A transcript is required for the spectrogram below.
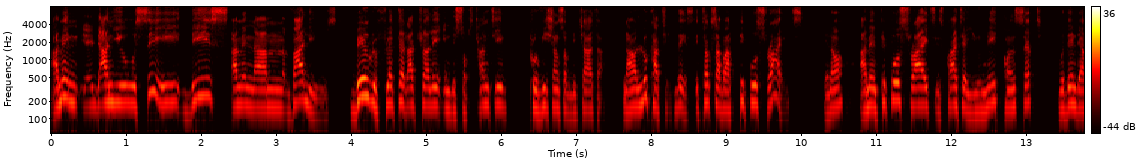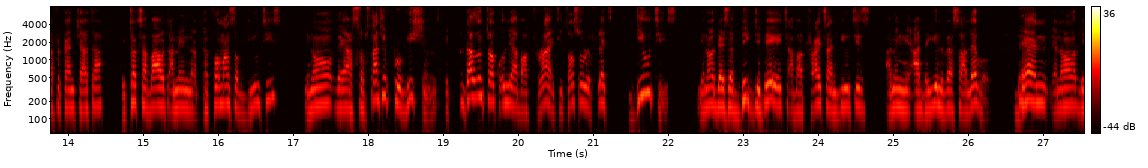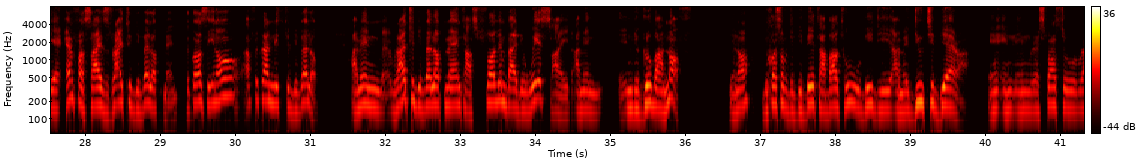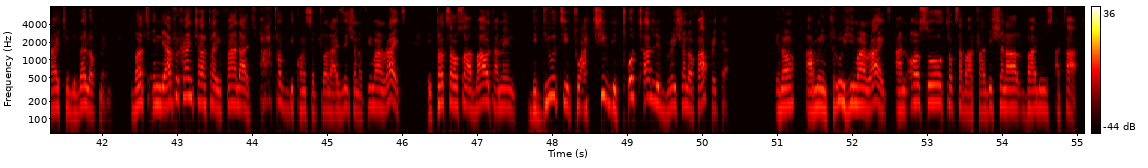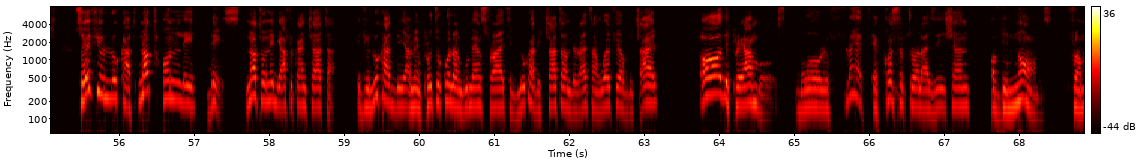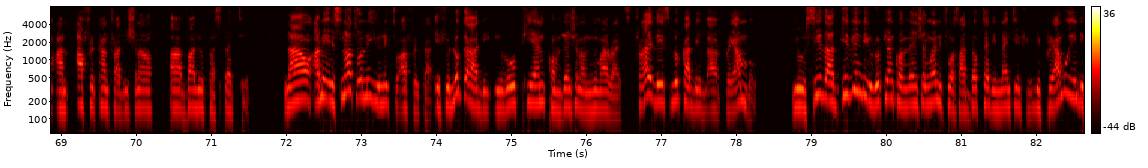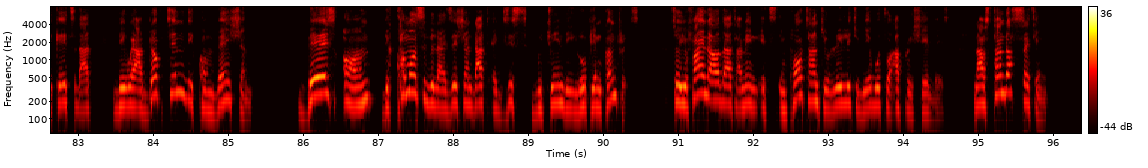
I mean, and you see these, I mean, um, values being reflected actually in the substantive provisions of the charter. Now look at this, it talks about people's rights. You know, I mean, people's rights is quite a unique concept within the African Charter. It talks about, I mean, performance of duties. You know, there are substantive provisions. It doesn't talk only about rights, it also reflects duties. You know, there's a big debate about rights and duties, I mean, at the universal level. Then, you know, they emphasize right to development because, you know, Africa needs to develop. I mean, right to development has fallen by the wayside, I mean, in the global north, you know, because of the debate about who will be the I mean, duty bearer in, in response to right to development. But in the African Charter, you find out it's part of the conceptualization of human rights. It talks also about, I mean, the duty to achieve the total liberation of Africa, you know, I mean, through human rights, and also talks about traditional values attached. So if you look at not only this, not only the African Charter, if you look at the, I mean, protocol on women's rights, if you look at the Charter on the rights and welfare of the child, all the preambles will reflect a conceptualization of the norms from an African traditional uh, value perspective. Now, I mean, it's not only unique to Africa. If you look at the European Convention on Human Rights, try this, look at the uh, preamble. You see that even the European Convention, when it was adopted in 1950, the preamble indicates that they were adopting the convention based on the common civilization that exists between the European countries. So you find out that, I mean, it's important to really to be able to appreciate this. Now, standard setting,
